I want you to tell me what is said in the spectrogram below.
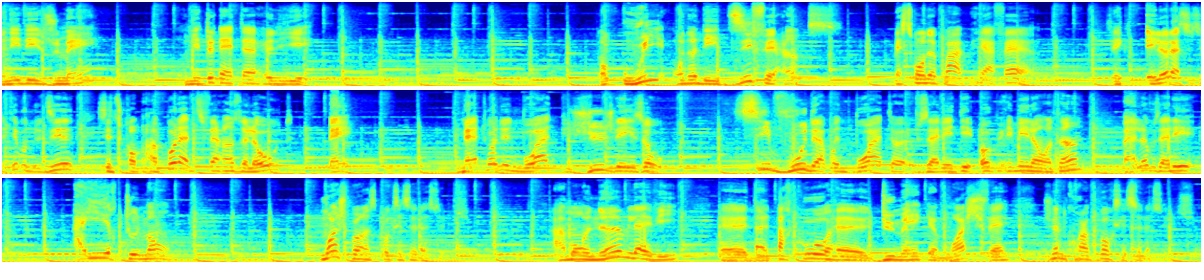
on est des humains, on est tous interreliés. Donc oui, on a des différences, mais ce qu'on n'a pas appris à faire. Et là, la société va nous dire, si tu comprends pas la différence de l'autre, ben, mets-toi d'une boîte puis juge les autres. Si vous, dans votre boîte, vous avez été opprimé longtemps, ben là, vous allez haïr tout le monde. Moi, je pense pas que c'est ça la solution. À mon humble avis, euh, dans le parcours euh, d'humain que moi je fais, je ne crois pas que c'est ça la solution.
